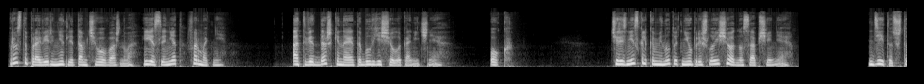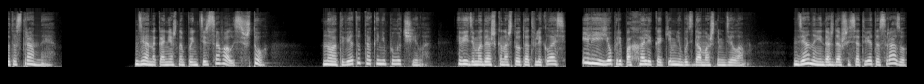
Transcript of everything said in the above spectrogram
Просто проверь, нет ли там чего важного. Если нет, форматни. Ответ Дашки на это был еще лаконичнее. Ок. Через несколько минут от нее пришло еще одно сообщение. «Ди, тут что-то странное». Диана, конечно, поинтересовалась, что, но ответа так и не получила. Видимо, Дашка на что-то отвлеклась или ее припахали к каким-нибудь домашним делам. Диана, не дождавшись ответа сразу,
